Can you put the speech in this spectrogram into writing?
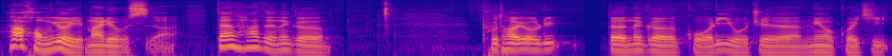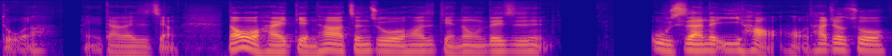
它红柚也卖六十啊，但是它的那个葡萄柚绿的那个果粒，我觉得没有龟记多啦，哎，大概是这样。然后我还点它的珍珠的话，是点那种类似。五十安的一号哦，它叫做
